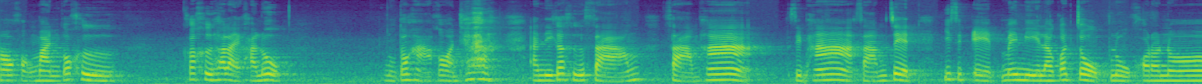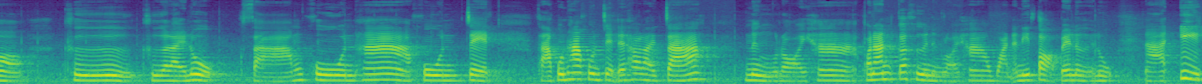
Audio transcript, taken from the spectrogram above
นอของมันก็คือก็คือเท่าไหร่คะลูก หนูต้องหาก่อนใช่ป่ะ อันนี้ก็คือ 3 3 5 15 37 21 ไม่มีแล้วก็จบลูกคอรนอ คือคืออะไรลูก3คูณ5คูณ7 3คูณ5คูณ7ได้เท่าไหร่จ๊ะ105 เพราะนั้นก็คือ 105 วัน อันนี้ตอบได้เลยลูกนะอีก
